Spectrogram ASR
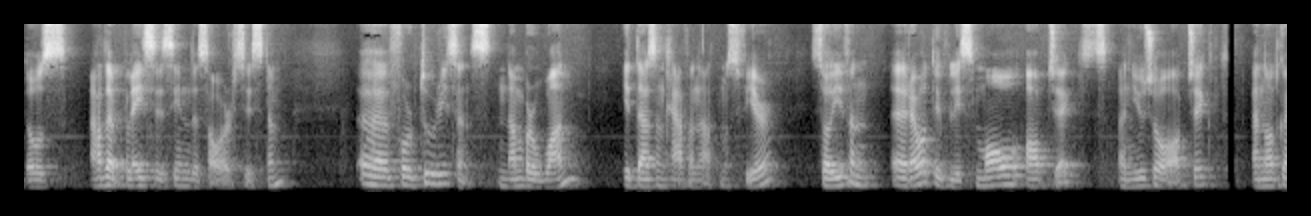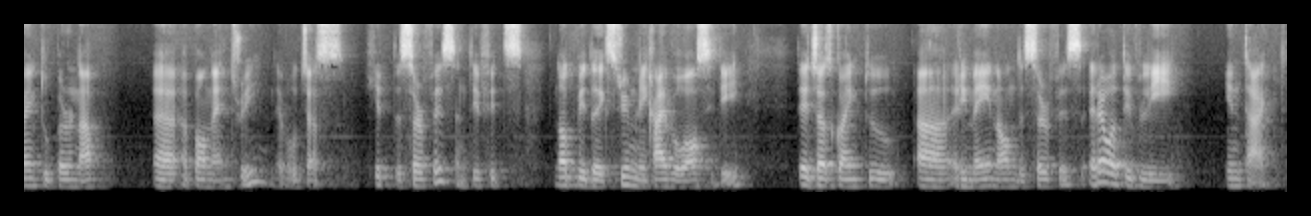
those other places in the solar system uh, for two reasons. Number one, it doesn't have an atmosphere. So even uh, relatively small objects, unusual objects, are not going to burn up uh, upon entry. They will just hit the surface, and if it's not with extremely high velocity, they're just going to uh, remain on the surface relatively intact,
